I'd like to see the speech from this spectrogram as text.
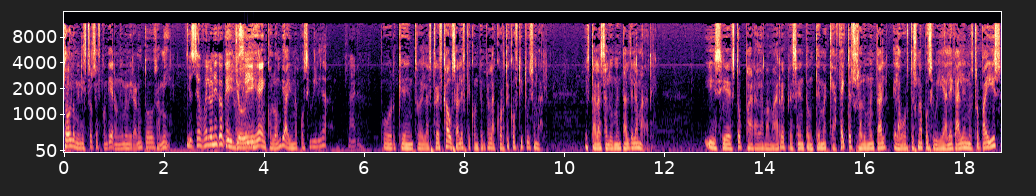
Todos los ministros se escondieron y me miraron todos a mí. Y usted fue el único que Y dijo yo sí. dije, en Colombia hay una posibilidad, Claro. Porque dentro de las tres causales que contempla la Corte Constitucional está la salud mental de la madre. Y si esto para la mamá representa un tema que afecte su salud mental, el aborto es una posibilidad legal en nuestro país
